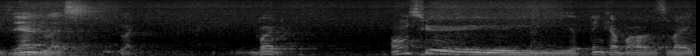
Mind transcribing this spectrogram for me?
is endless? Like, but once you, you, you think about it, it's like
